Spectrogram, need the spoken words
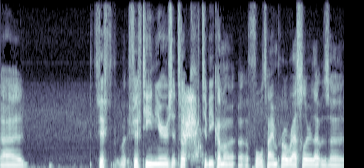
Uh, 15 years it took to become a, a full-time pro wrestler. That was a,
